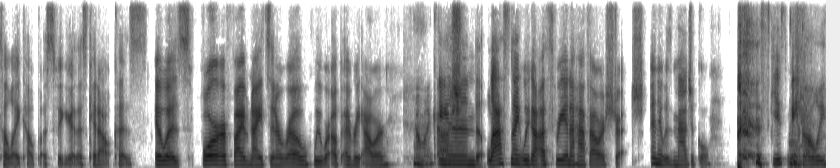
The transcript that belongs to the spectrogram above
to like help us figure this kid out cuz it was four or five nights in a row we were up every hour Oh my gosh. and last night we got a three and a half hour stretch and it was magical excuse Oh, me golly.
